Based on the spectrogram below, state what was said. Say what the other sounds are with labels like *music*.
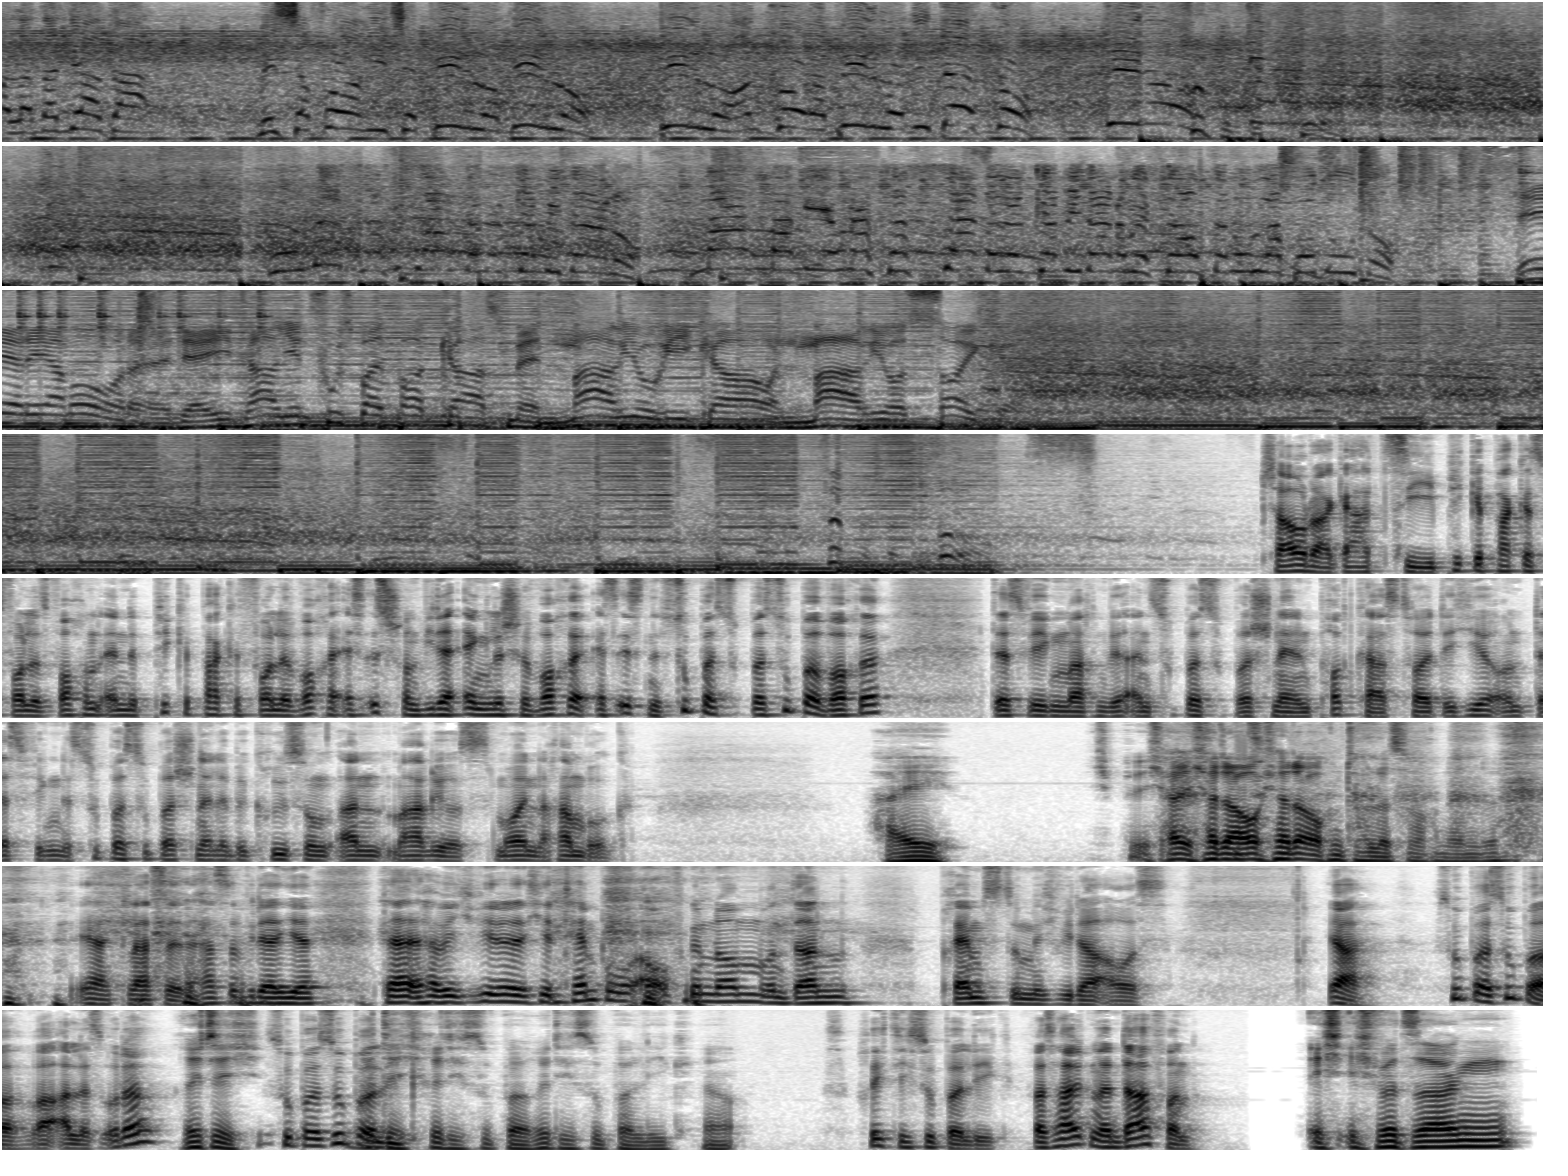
palla tagliata, messa fuori, c'è Pirlo, Pirlo, Pirlo, ancora Pirlo di tacco, tiro! Una sassata del capitano! Mamma mia, una sassata del capitano che stavolta non l'ha potuto! Serie Amore, der Italien Fußball Podcast mit Mario Rica und Mario Seuke. Ciao ragazzi, pickepackes volles Wochenende, pickepacke volle Woche. Es ist schon wieder englische Woche. Es ist eine super, super, super Woche. Deswegen machen wir einen super, super schnellen Podcast heute hier und deswegen eine super, super schnelle Begrüßung an Marius. Moin nach Hamburg. Hi. Ich, ich, ich, hatte auch, ich hatte auch ein tolles Wochenende. *laughs* Ja, klasse. Da hast du wieder hier, da habe ich wieder hier Tempo aufgenommen und dann bremst du mich wieder aus. Ja, super, super war alles, oder? Richtig. Super, super Richtig, League. richtig super, richtig super League, ja. Richtig super League. Was halten wir denn davon? Ich, ich würde sagen,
